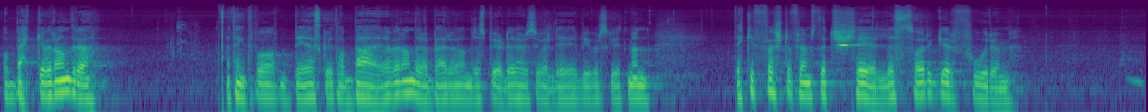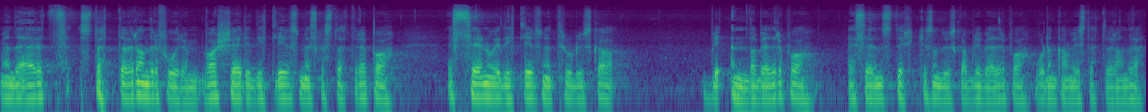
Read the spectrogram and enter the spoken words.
å backe hverandre. Jeg tenkte på be, skal vi ta bære hverandre? Bære hverandres byrder. Høres jo veldig bibelsk ut. Men det er ikke først og fremst et sjelesorgerforum. Men det er et støtte hverandre-forum. Hva skjer i ditt liv som jeg skal støtte deg på? Jeg ser noe i ditt liv som jeg tror du skal bli enda bedre på. Jeg ser en styrke som du skal bli bedre på. Hvordan kan vi støtte hverandre?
